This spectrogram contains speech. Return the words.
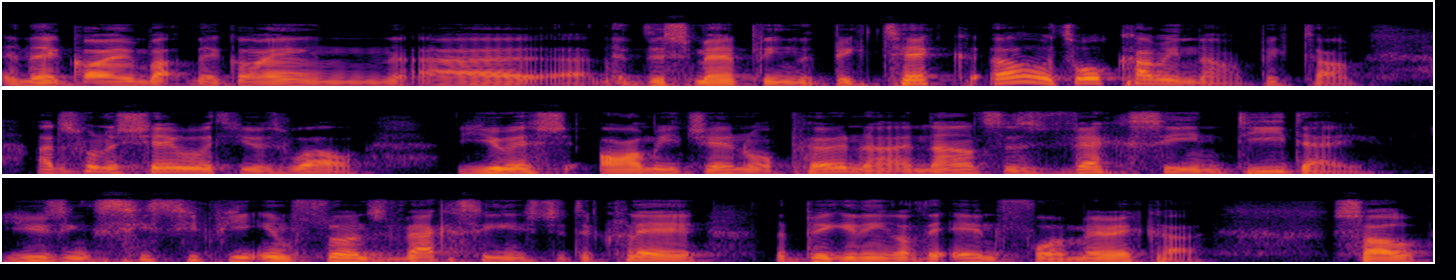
And they're going, but they're going, uh, they're dismantling the big tech. Oh, it's all coming now, big time. I just want to share with you as well. U.S. Army General Perna announces Vaccine D-Day using CCP influenced vaccines to declare the beginning of the end for America. So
